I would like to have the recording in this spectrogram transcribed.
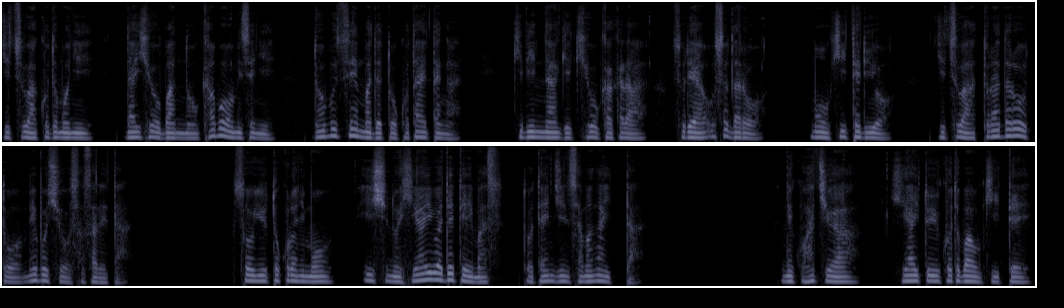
実は子供に代表版のカバを見せに動物園までと答えたが、機敏な劇評家から、それは嘘だろう。もう聞いてるよ。実は虎だろうと目星を刺された。そういうところにも一種の悲哀は出ていますと天神様が言った。猫八が悲哀という言葉を聞いて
